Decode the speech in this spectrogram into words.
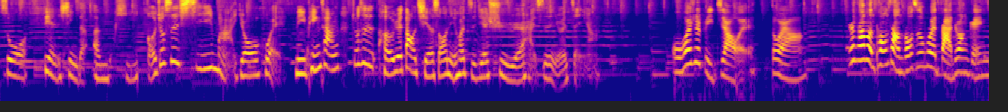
做电信的 NP，呃，就是西马优惠。你平常就是合约到期的时候，你会直接续约，还是你会怎样？我会去比较，哎，对啊，因为他们通常都是会打电话给你。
